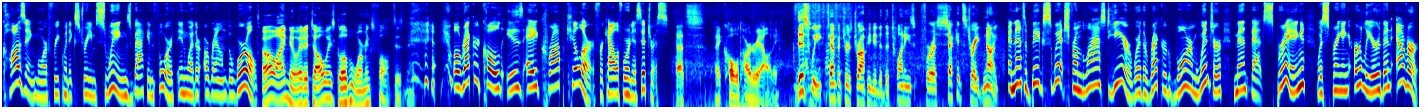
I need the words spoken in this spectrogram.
causing more frequent extreme swings back and forth in weather around the world. Oh, I knew it. It's always global warming's fault, isn't it? well, record cold is a crop killer for California citrus. That's a cold, hard reality. This week, temperatures dropping into the 20s for a second straight night. And that's a big switch from last year, where the record warm winter meant that spring was springing earlier than ever.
